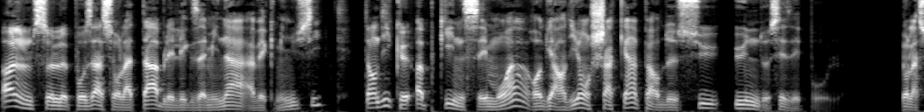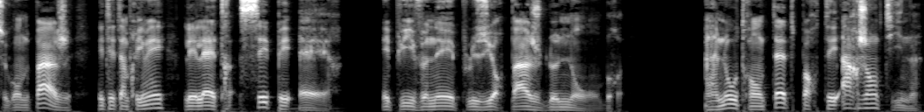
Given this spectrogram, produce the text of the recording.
Holmes le posa sur la table et l'examina avec minutie, tandis que Hopkins et moi regardions chacun par-dessus une de ses épaules. Sur la seconde page étaient imprimées les lettres CPR, et puis venaient plusieurs pages de nombres. Un autre en tête portait Argentine,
